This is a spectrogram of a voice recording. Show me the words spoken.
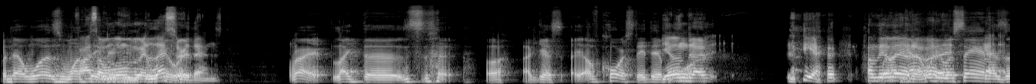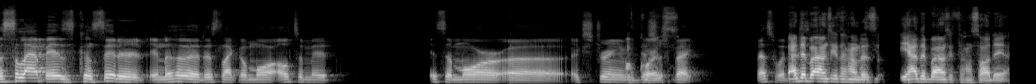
but that was one Fast thing. when we were lesser then. Right, like the. well, I guess, of course, they did more. undrar... ja, han But I menar what you were saying as a slap is considered in the hood. It's like a more ultimate. It's a more uh, extreme disrespect. That's what. Jag hade, bara önskat att han, jag hade bara önskat att han sa det.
